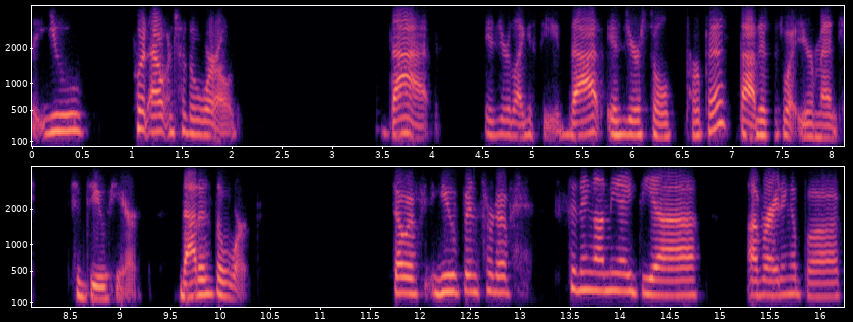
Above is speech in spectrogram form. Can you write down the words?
that you put out into the world. That is your legacy. That is your soul's purpose. That is what you're meant to do here. That is the work. So if you've been sort of sitting on the idea of writing a book,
